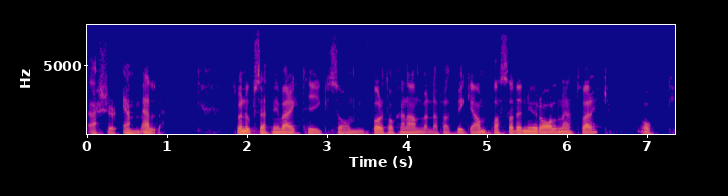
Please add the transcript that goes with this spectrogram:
Azure ML. Som en uppsättning verktyg som företag kan använda för att bygga anpassade neurala nätverk och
